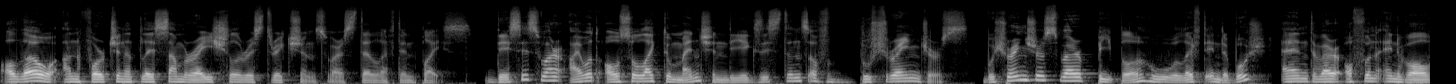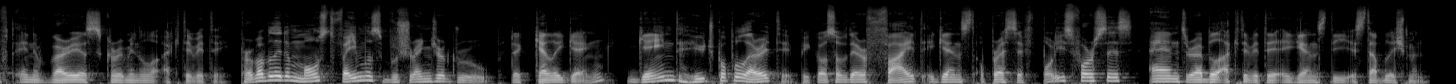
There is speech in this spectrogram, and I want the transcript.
although unfortunately some racial restrictions were still left in place. This is where I would also like to mention the existence of bushrangers. Bushrangers were people who lived in the bush and were often involved in various criminal activity. Probably the most famous bushranger group, the Kelly Gang, gained huge popularity because of their fight against oppressive police forces and rebel activity against the establishment.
